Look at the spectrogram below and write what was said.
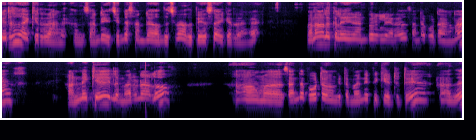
பெருசாக்கிடுறாங்க. அந்த சண்டை சின்ன சண்டை வந்துச்சுன்னா அதை பெருசாக்கிடுறாங்க. மனவளக்கலை நண்பர்கள் யாராவது சண்டை போட்டாங்கன்னா அன்னைக்கே இல்லை மறுநாளோ அவங்க சண்டை போட்டவங்க கிட்ட மன்னிப்பு கேட்டுட்டு அதை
